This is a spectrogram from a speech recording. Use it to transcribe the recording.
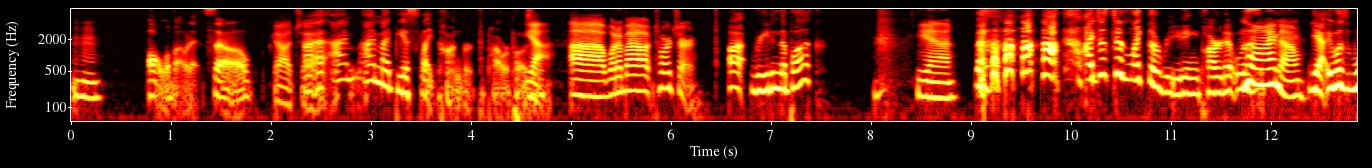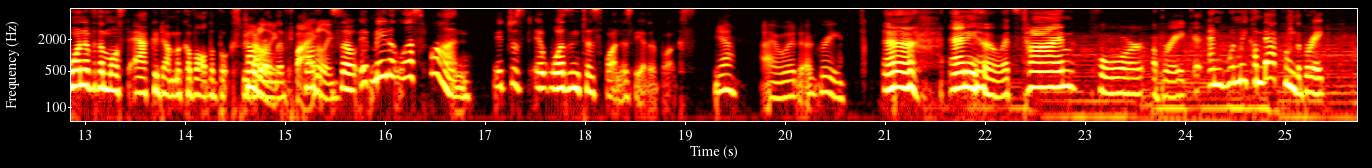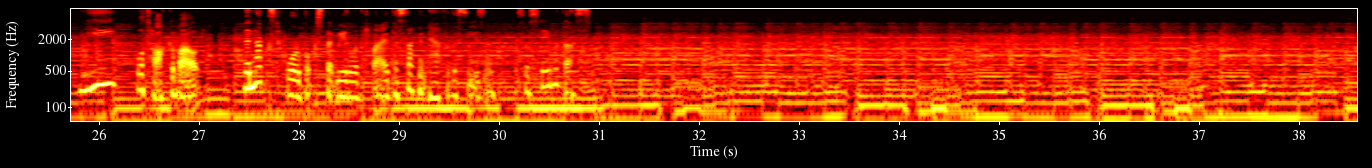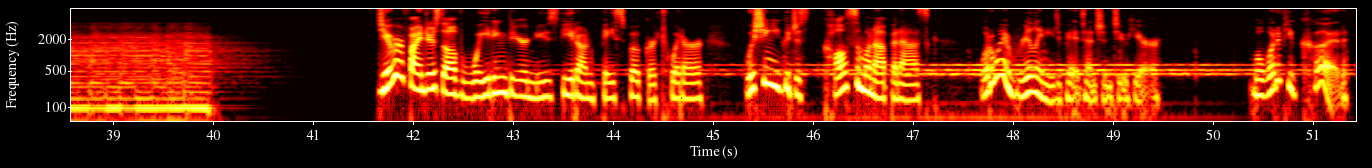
all about it. So Gotcha. I, I I might be a slight convert to power posing. yeah. Uh, what about torture? uh, reading the book. Yeah. I just didn't like the reading part. It was No, I know. yeah, it was one of the most academic of all the books we've Totally, ever lived by. totally. So it made it less fun. It just it wasn't as fun as the other books. Yeah, I would agree. Uh, anywho, it's time for a break. And when we come back from the break, we will talk about the next four books that we lived by the second half of the season. So stay with us. Do you ever find yourself wading through your newsfeed on Facebook or Twitter, wishing you could just call someone up and ask, What do I really need to pay attention to here? Well, what if you could?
